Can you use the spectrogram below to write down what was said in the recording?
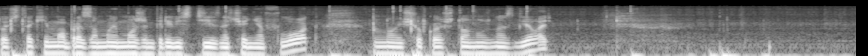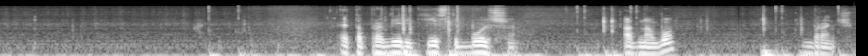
То есть таким образом мы можем перевести значение float, но еще кое-что нужно сделать. это проверить, есть ли больше одного бранч.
